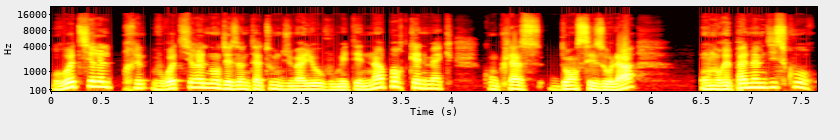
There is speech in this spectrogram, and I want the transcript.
retirez le, nom Jason Tatum du maillot, vous mettez n'importe quel mec qu'on classe dans ces eaux-là, on n'aurait pas le même discours.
